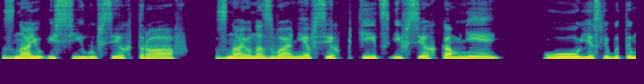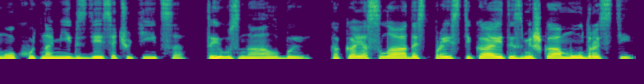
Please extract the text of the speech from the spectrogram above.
знаю и силу всех трав, знаю названия всех птиц и всех камней. О, если бы ты мог хоть на миг здесь очутиться, ты узнал бы, какая сладость проистекает из мешка мудрости.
